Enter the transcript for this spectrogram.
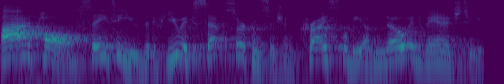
I, Paul, say to you that if you accept circumcision, Christ will be of no advantage to you.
